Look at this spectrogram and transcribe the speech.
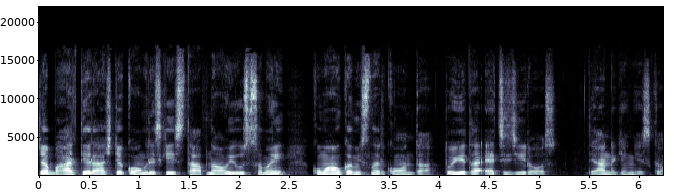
जब भारतीय राष्ट्रीय कांग्रेस की स्थापना हुई, उस समय कुमाऊं कमिश्नर कौन था? तो ये था एच जी रॉस ध्यान रखेंगे इसका।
